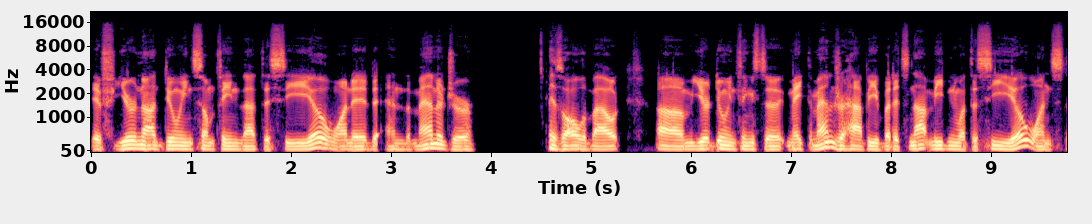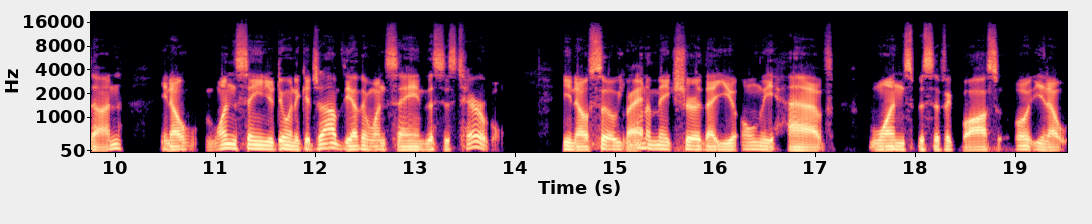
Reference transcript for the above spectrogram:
If you're not doing something that the CEO wanted and the manager is all about, um, you're doing things to make the manager happy, but it's not meeting what the CEO wants done. You know, one saying you're doing a good job, the other one saying this is terrible. You know, so you right. want to make sure that you only have one specific boss, or you know,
